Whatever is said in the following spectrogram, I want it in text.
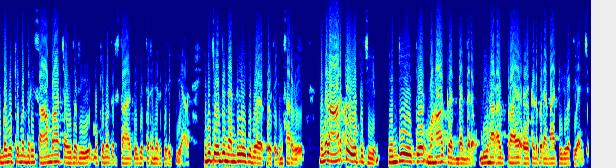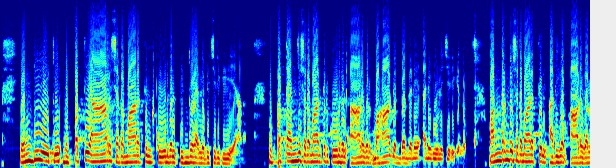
ഉപമുഖ്യമന്ത്രി സാമ്രാജ് ചൗധരിയെ മുഖ്യമന്ത്രി സ്ഥാനത്തേക്ക് തിരഞ്ഞെടുത്തിരിക്കുകയാണ്. ഇനി ചോദ്യം രണ്ടിലേക്ക് പോയപ്പോഴത്തേക്കും സർവേയിൽ നിങ്ങൾ ആർക്ക് വോട്ട് ചെയ്യും? എൻ ഡി എക്ക് മഹാഗഡ്ബന്ധനോ. ബീഹാർ അഭിപ്രായ വോട്ടെടുപ്പ് രണ്ടായിരത്തി ഇരുപത്തി അഞ്ച് എൻ ഡി എക്ക് മുപ്പത്തി ആറ് ശതമാനത്തിൽ കൂടുതൽ പിന്തുണ ലഭിച്ചിരിക്കുകയാണ്. മുപ്പത്തി അഞ്ച് ശതമാനത്തിൽ കൂടുതൽ ആളുകൾ മഹാഗഡ്ബന്ധനെ അനുകൂലിച്ചിരിക്കുന്നു. പന്ത്രണ്ട് ശതമാനത്തിൽ അധികം ആളുകൾ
